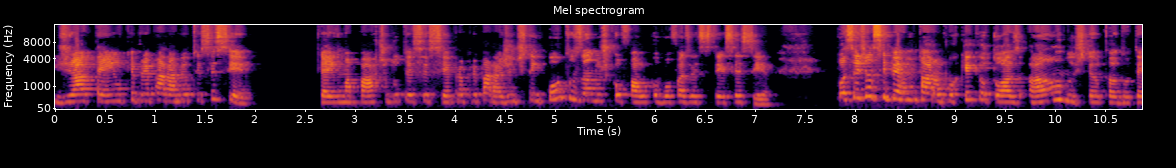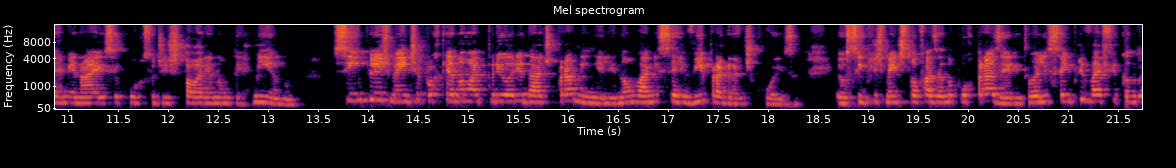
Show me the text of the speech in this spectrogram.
já tenho que preparar meu TCC. Tem uma parte do TCC para preparar. A gente tem quantos anos que eu falo que eu vou fazer esse TCC? Vocês já se perguntaram por que, que eu estou há anos tentando terminar esse curso de história e não termino? Simplesmente porque não é prioridade para mim, ele não vai me servir para grande coisa. Eu simplesmente estou fazendo por prazer. Então ele sempre vai ficando,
